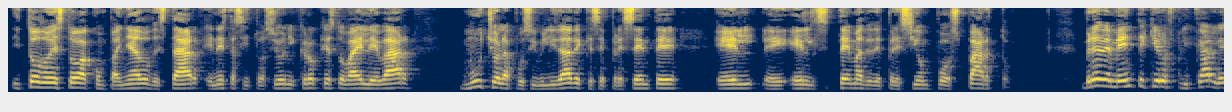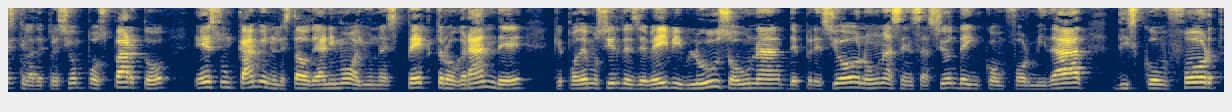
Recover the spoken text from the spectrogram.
y todo esto acompañado de estar en esta situación y creo que esto va a elevar mucho la posibilidad de que se presente eh, el, tema de depresión posparto. Brevemente quiero explicarles que la depresión posparto es un cambio en el estado de ánimo, hay un espectro grande que podemos ir desde baby blues o una depresión o una sensación de inconformidad, disconfort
